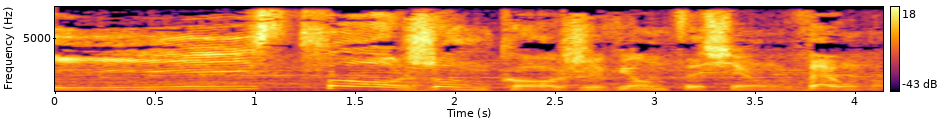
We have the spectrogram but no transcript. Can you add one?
I stworzonko żywiące się wełną.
